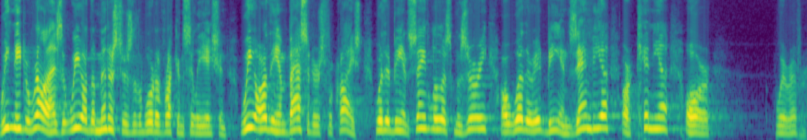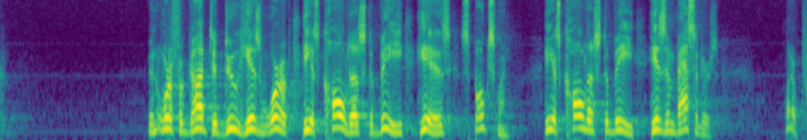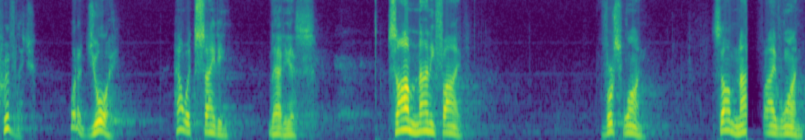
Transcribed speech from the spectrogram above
We need to realize that we are the ministers of the Word of reconciliation. We are the ambassadors for Christ, whether it be in St. Louis, Missouri, or whether it be in Zambia or Kenya or wherever. In order for God to do His work, He has called us to be His spokesman. He has called us to be His ambassadors. What a privilege. What a joy. How exciting that is. Psalm 95, verse 1. Psalm 95, 1.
